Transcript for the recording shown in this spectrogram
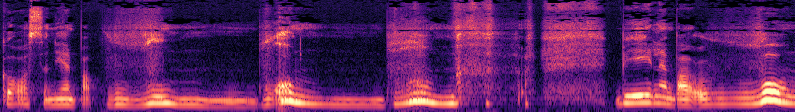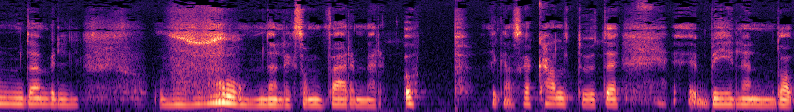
gasen igen bara vroom, vroom, vroom. Bilen bara vroom, den vill vroom, den liksom värmer upp. Det är ganska kallt ute. Eh, bilen bara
